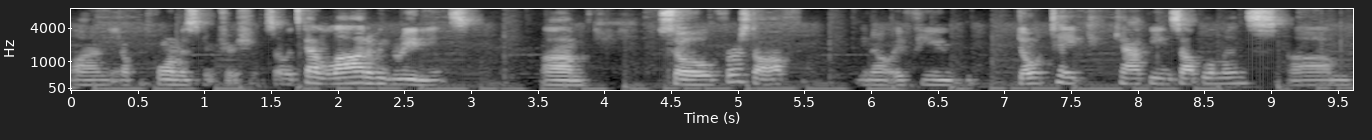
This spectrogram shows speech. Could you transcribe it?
on you know performance nutrition. So it's got a lot of ingredients. Um, so first off, you know if you don't take caffeine supplements. Um,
